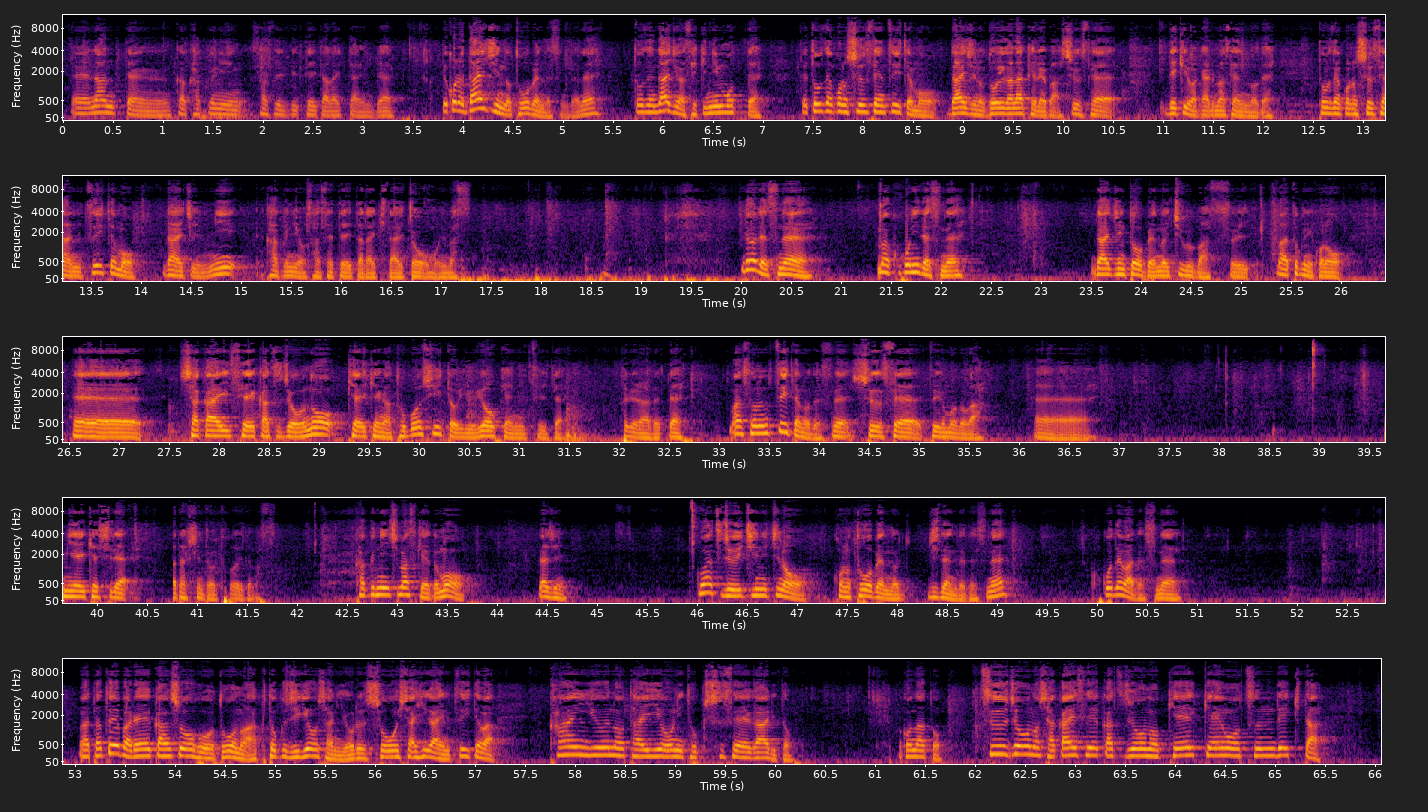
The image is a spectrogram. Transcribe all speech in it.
えー、何点か確認させていただきたいんで、で、これは大臣の答弁ですんでね、当然大臣が責任を持って、で、当然この修正についても大臣の同意がなければ修正できるわけありませんので、当然この修正案についても大臣に確認をさせていただきたいと思います。ではですね、まあ、ここにですね、大臣答弁の一部抜粋、まあ、特にこの、えー、社会生活上の経験が乏しいという要件について触れられて、まあ、それについてのですね、修正というものが、えー、見え消しで私のと届いています。確認しますけれども、大臣、5月11日のこの答弁の時点でですね、ここではですね、まあ、例えば霊感商法等の悪徳事業者による消費者被害については、勧誘の対応に特殊性がありと、この後、通常の社会生活上の経験を積んできた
